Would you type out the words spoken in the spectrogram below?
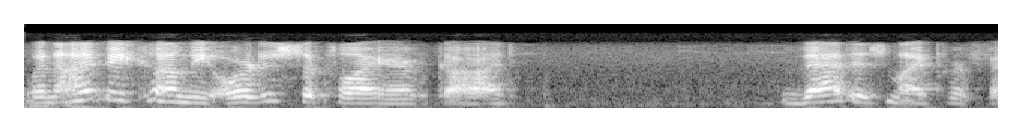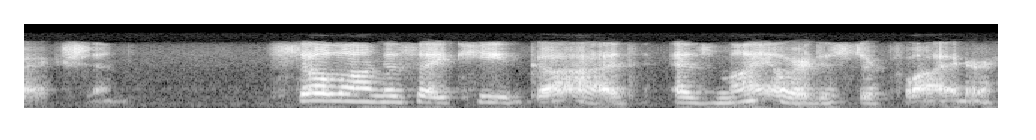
when I become the order supplier of God, that is my perfection. So long as I keep God as my order supplier,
